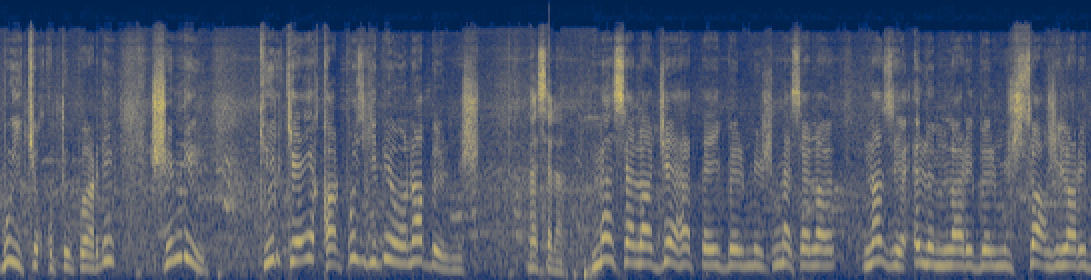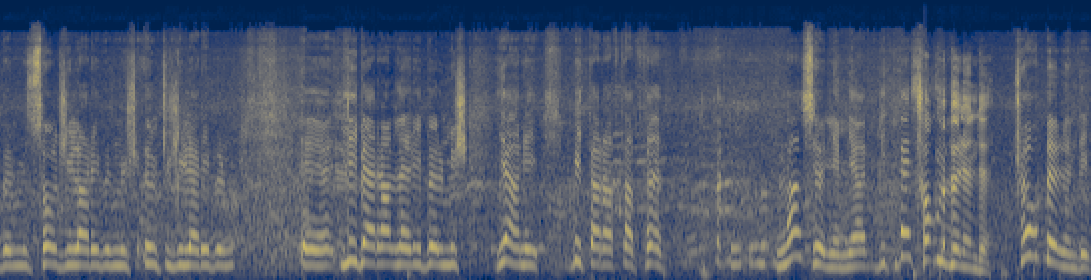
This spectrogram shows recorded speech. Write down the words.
Bu iki kutup vardı. Şimdi Türkiye'yi karpuz gibi ona bölmüş. Mesela. Mesela CHP'yi bölmüş, mesela Nazi ilimleri bölmüş, sağcıları bölmüş, solcuları bölmüş, ülkücüleri bölmüş, e, liberalleri bölmüş. Yani bir tarafta nasıl söyleyeyim ya bitmez. Çok mu bölündü? Çok bölündü.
